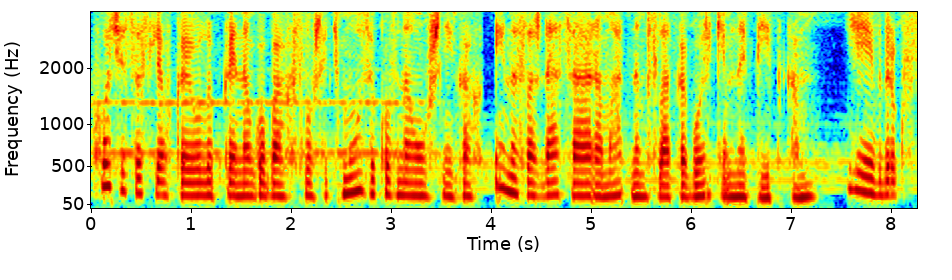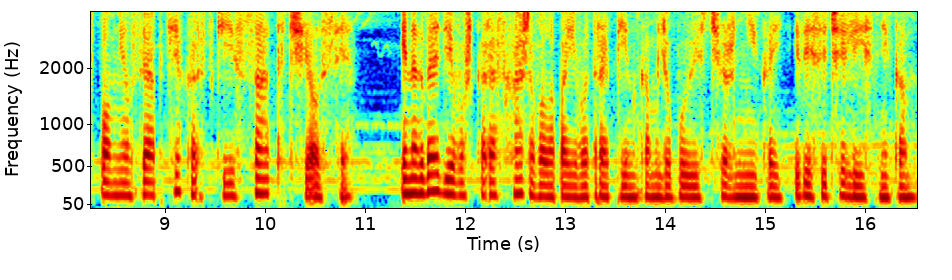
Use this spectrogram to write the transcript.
Хочется с легкой улыбкой на губах слушать музыку в наушниках и наслаждаться ароматным сладко-горьким напитком. Ей вдруг вспомнился аптекарский сад Челси. Иногда девушка расхаживала по его тропинкам, любуясь черникой и тысячелистником.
